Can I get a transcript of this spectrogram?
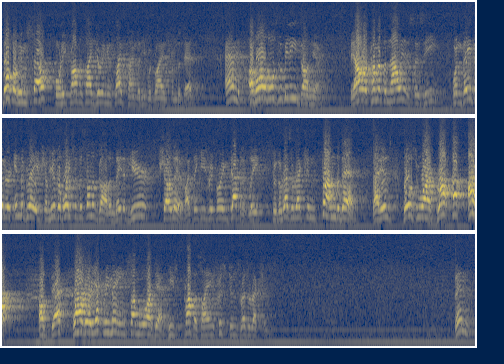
both of himself, for he prophesied during his lifetime that he would rise from the dead, and of all those who believed on him. The hour cometh, and now is, says he, when they that are in the grave shall hear the voice of the Son of God, and they that hear shall live. I think he's referring definitely to the resurrection from the dead. That is, those who are brought up out of death while there yet remain some who are dead. He's prophesying Christians' resurrection. Then,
